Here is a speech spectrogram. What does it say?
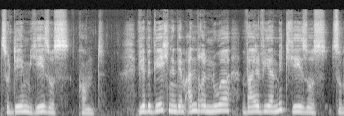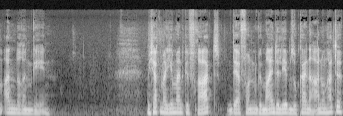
zu dem Jesus kommt. Wir begegnen dem anderen nur, weil wir mit Jesus zum anderen gehen. Mich hat mal jemand gefragt, der von Gemeindeleben so keine Ahnung hatte,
